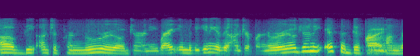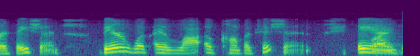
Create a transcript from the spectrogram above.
of the entrepreneurial journey right in the beginning of the entrepreneurial journey it's a different right. conversation there was a lot of competition and right.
